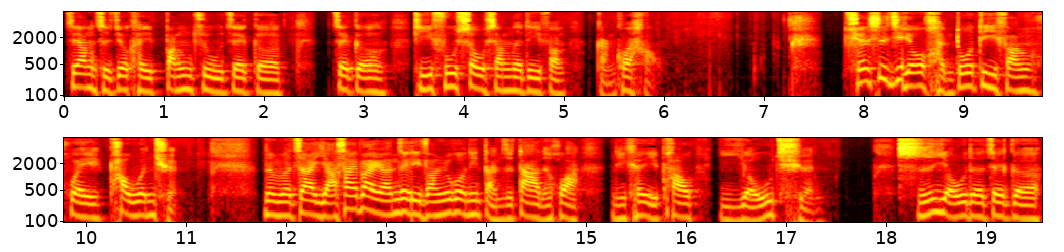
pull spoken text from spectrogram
这样子就可以帮助这个这个皮肤受伤的地方赶快好。全世界有很多地方会泡温泉，那么在亚塞拜然这个地方，如果你胆子大的话，你可以泡油泉，石油的这个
